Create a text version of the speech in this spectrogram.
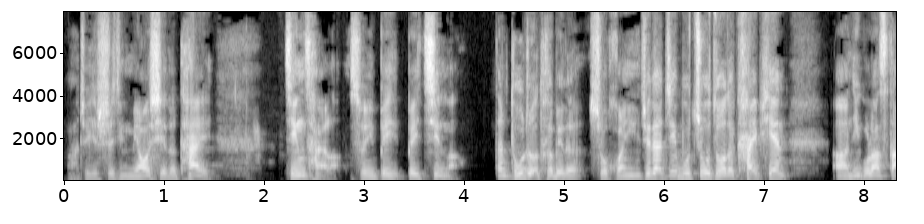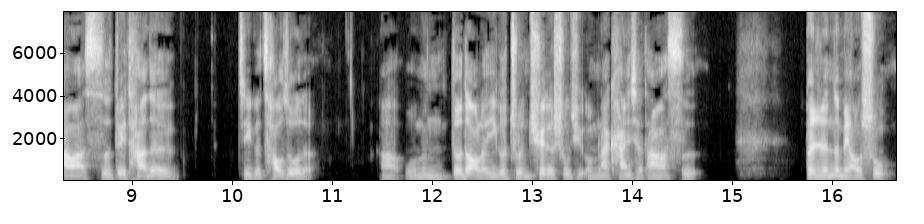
啊这些事情描写的太精彩了，所以被被禁了。但读者特别的受欢迎，就在这部著作的开篇，啊，尼古拉斯·达瓦斯对他的这个操作的，啊，我们得到了一个准确的数据。我们来看一下达瓦斯本人的描述，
